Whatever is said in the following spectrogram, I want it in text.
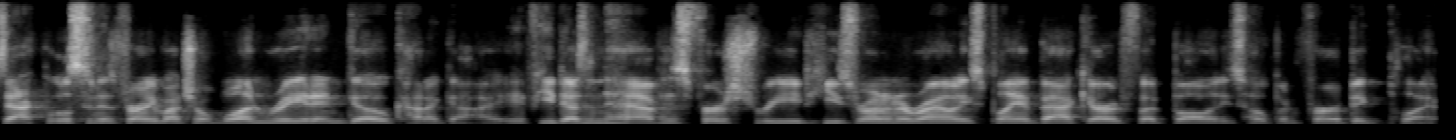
Zach Wilson is very much a one read and go kind of guy. If he doesn't have his first read, he's running around, he's playing backyard football, and he's hoping for a big play.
